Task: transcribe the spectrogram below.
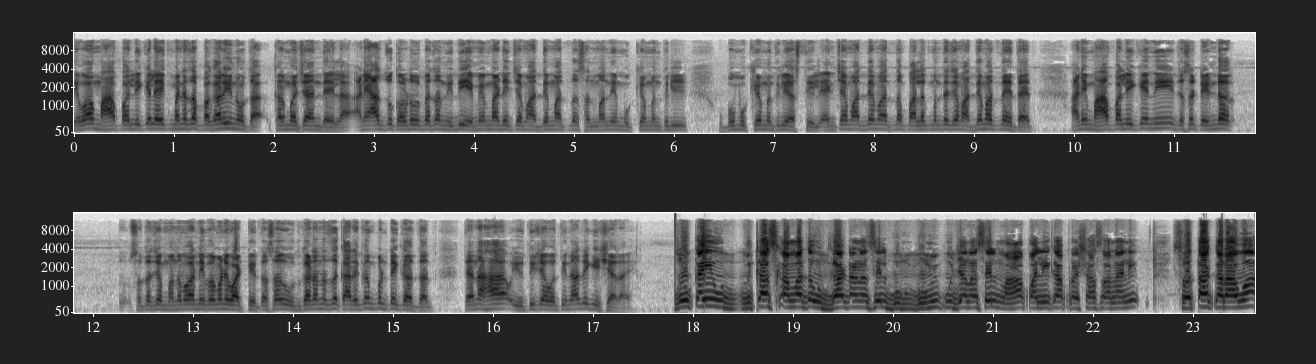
तेव्हा महापालिकेला एक महिन्याचा पगारही नव्हता कर्मचाऱ्यांना द्यायला आणि आज जो करोडो रुपयाचा निधी एम एम आर डीच्या माध्यमातून सन्माननीय मुख्यमंत्री उपमुख्यमंत्री असतील यांच्या माध्यमातून पालकमंत्र्यांच्या माध्यमातून येत आहेत. आणि महापालिकेने जसं टेंडर स्वतःच्या मनमानीप्रमाणे वाटते. तसं उद्घाटनाचा कार्यक्रम पण ते करतात. त्यांना हा युतीच्या वतीनं आज एक इशारा आहे. जो काही विकास कामाचं उद्घाटन असेल भूमिपूजन असेल महापालिका प्रशासनाने स्वतः करावं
